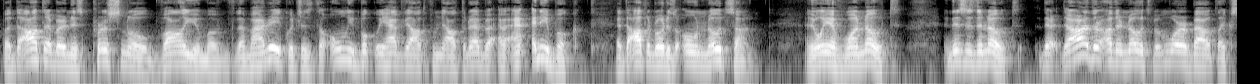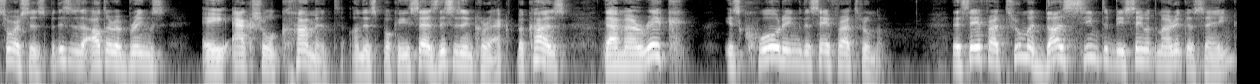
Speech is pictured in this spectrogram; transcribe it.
but the Alter Rebbe in his personal volume of the Marik, which is the only book we have from the Alter Rebbe, any book that the Alter wrote his own notes on, and they only have one note. And this is the note. There, there are other, other notes, but more about like sources. But this is the Alter Rebbe brings a actual comment on this book. And he says this is incorrect because the Marik is quoting the Sefer Truma. The Sefer Truma does seem to be saying what the Marik is saying.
